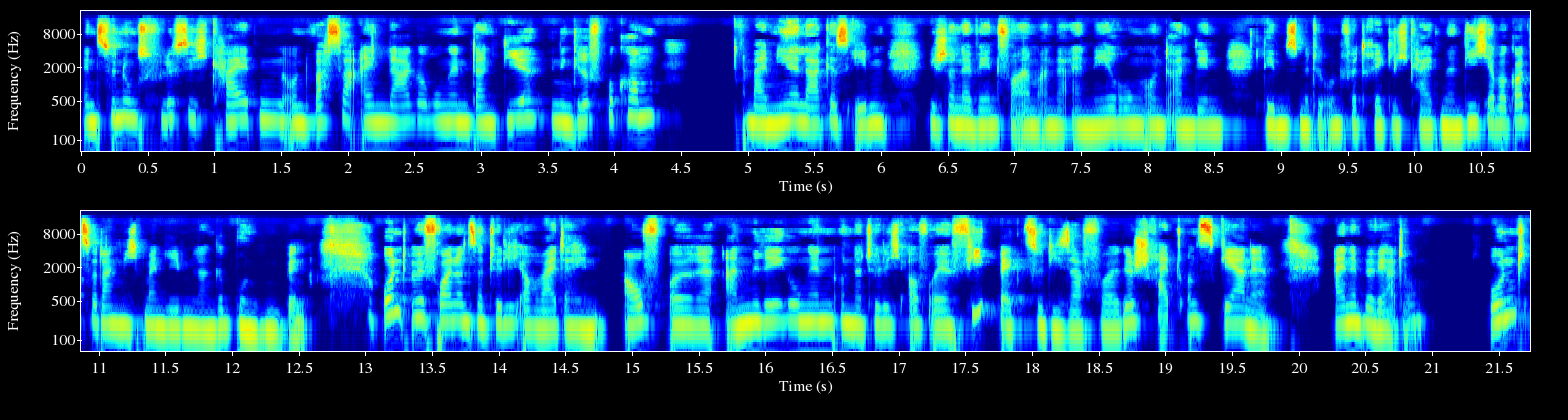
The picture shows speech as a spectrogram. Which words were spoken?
Entzündungsflüssigkeiten und Wassereinlagerungen dank dir in den Griff bekommen. Bei mir lag es eben, wie schon erwähnt, vor allem an der Ernährung und an den Lebensmittelunverträglichkeiten, an die ich aber Gott sei Dank nicht mein Leben lang gebunden bin. Und wir freuen uns natürlich auch weiterhin auf eure Anregungen und natürlich auf euer Feedback zu dieser Folge. Schreibt uns gerne eine Bewertung Und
